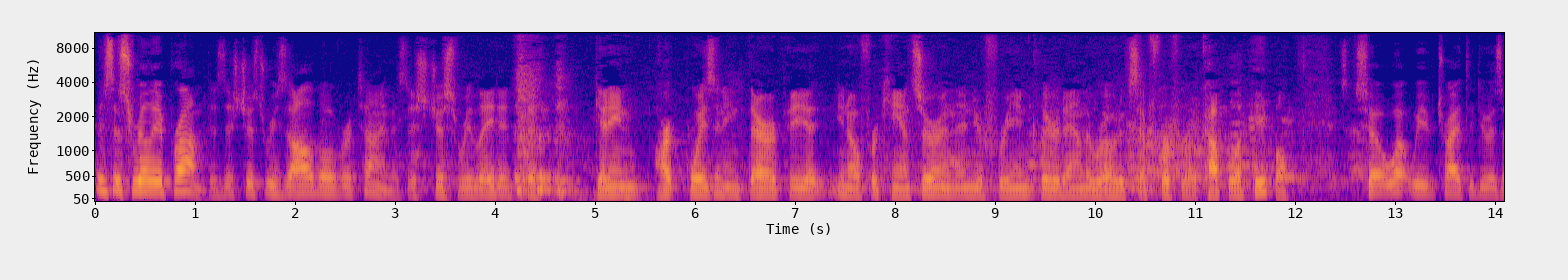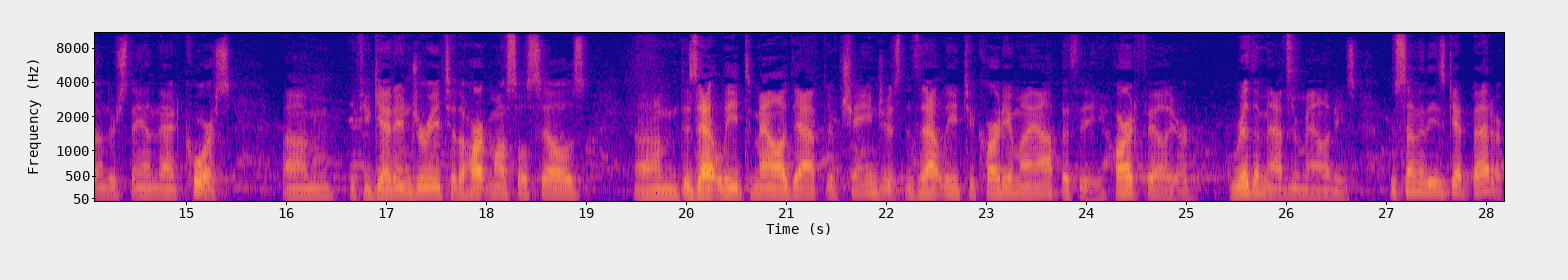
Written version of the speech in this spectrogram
is this really a problem? Does this just resolve over time? Is this just related to getting heart poisoning therapy, you know, for cancer, and then you're free and clear down the road, except for for a couple of people? So what we've tried to do is understand that course. Um, if you get injury to the heart muscle cells, um, does that lead to maladaptive changes? Does that lead to cardiomyopathy, heart failure, rhythm abnormalities? Do some of these get better?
